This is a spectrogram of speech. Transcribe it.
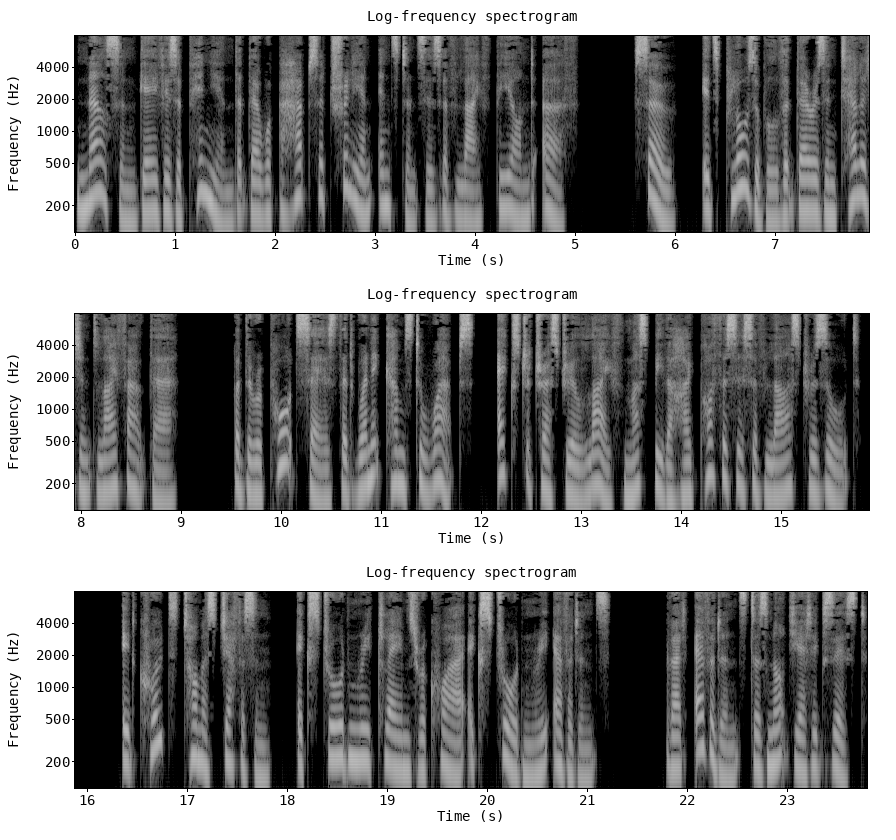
Nelson gave his opinion that there were perhaps a trillion instances of life beyond Earth. So, it's plausible that there is intelligent life out there. But the report says that when it comes to UAPs, extraterrestrial life must be the hypothesis of last resort. It quotes Thomas Jefferson extraordinary claims require extraordinary evidence. That evidence does not yet exist.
